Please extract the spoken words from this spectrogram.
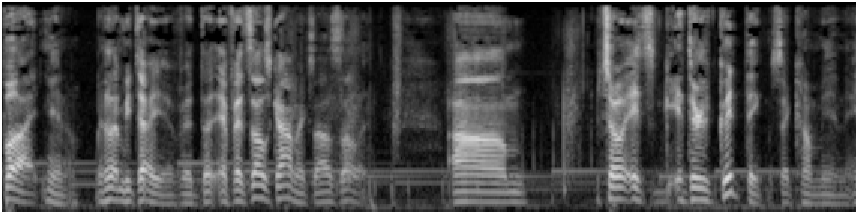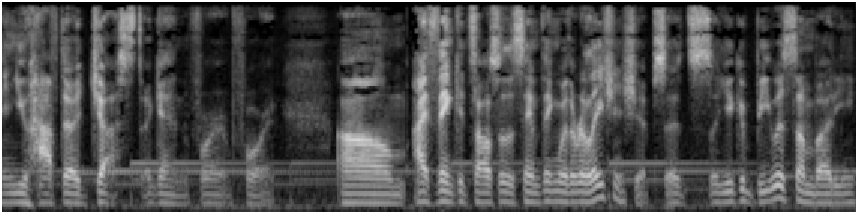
but you know, let me tell you, if it, if it sells comics, I'll sell it. Um, so it's there's good things that come in and you have to adjust again for for it um, i think it's also the same thing with relationships it's so you could be with somebody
